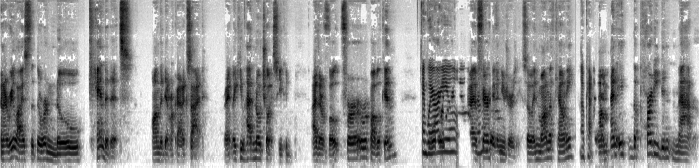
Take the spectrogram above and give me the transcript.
and I realized that there were no candidates on the Democratic side, right? Like you had no choice. You could either vote for a Republican, and where are you uh, Fair Haven, New Jersey, so in Monmouth County, okay. Um, and it, the party didn't matter,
